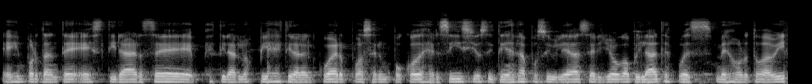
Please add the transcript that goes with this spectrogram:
es importante estirarse, estirar los pies, estirar el cuerpo, hacer un poco de ejercicio. Si tienes la posibilidad de hacer yoga o pilates, pues mejor todavía.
